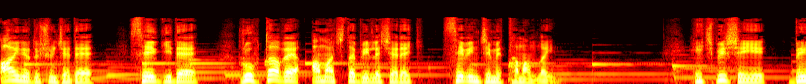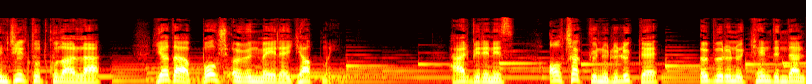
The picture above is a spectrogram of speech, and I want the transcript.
aynı düşüncede, sevgide, ruhta ve amaçta birleşerek sevincimi tamamlayın. Hiçbir şeyi bencil tutkularla ya da boş övünmeyle yapmayın. Her biriniz alçak gönüllülükle öbürünü kendinden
